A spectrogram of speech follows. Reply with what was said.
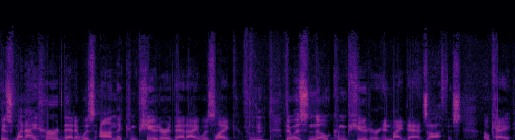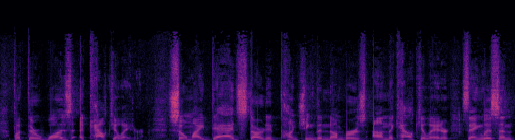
Is when I heard that it was on the computer that I was like, hmm, there was no computer in my dad's office, okay? But there was a calculator. So my dad started punching the numbers on the calculator, saying, listen,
